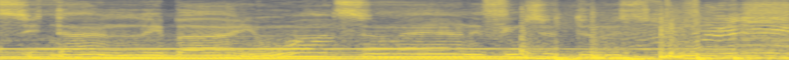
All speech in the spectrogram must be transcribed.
Sit it only by? What's a man? Anything to do is free.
